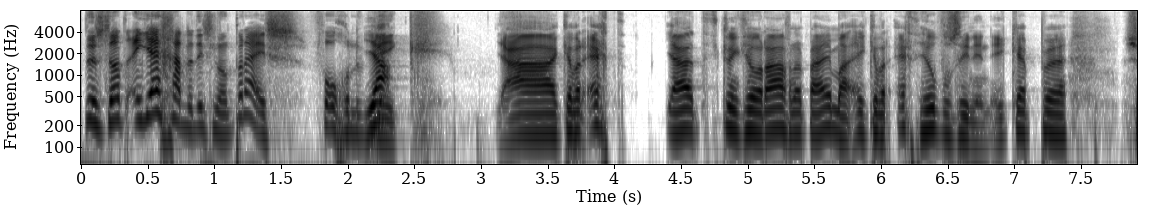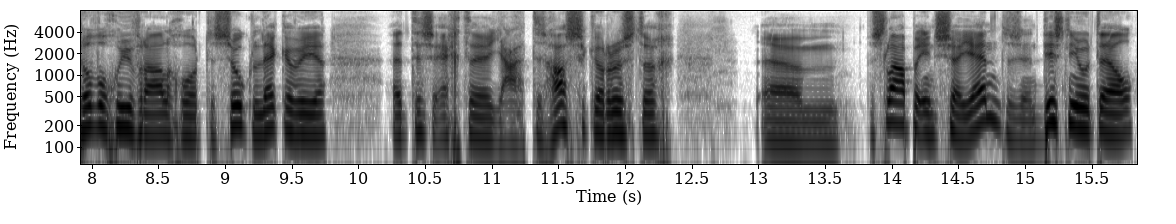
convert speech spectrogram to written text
dus dat. En jij gaat naar Disneyland Prijs volgende Ja. week. Ja, ik heb er echt... Ja, het klinkt heel raar vanuit mij, maar ik heb er echt heel veel zin in. Ik heb eh, zoveel goede verhalen gehoord. Het is ook lekker weer. Het is echt... eh, ja, het is hartstikke rustig. Ehm, we slapen in Cheyenne, dus in een Disney hotel.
